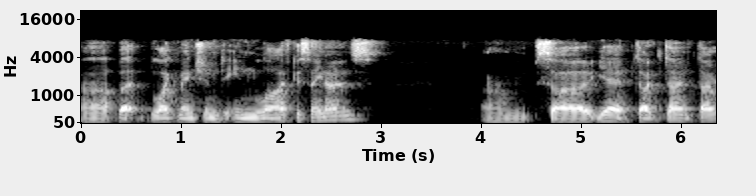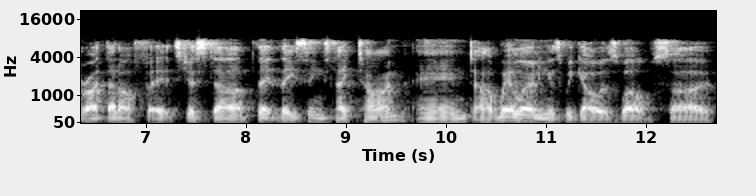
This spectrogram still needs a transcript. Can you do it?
Uh, but like mentioned in live casinos, um, so yeah, don't don't don't write that off. It's just uh, th- these things take time, and uh, we're learning as we go as well. So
